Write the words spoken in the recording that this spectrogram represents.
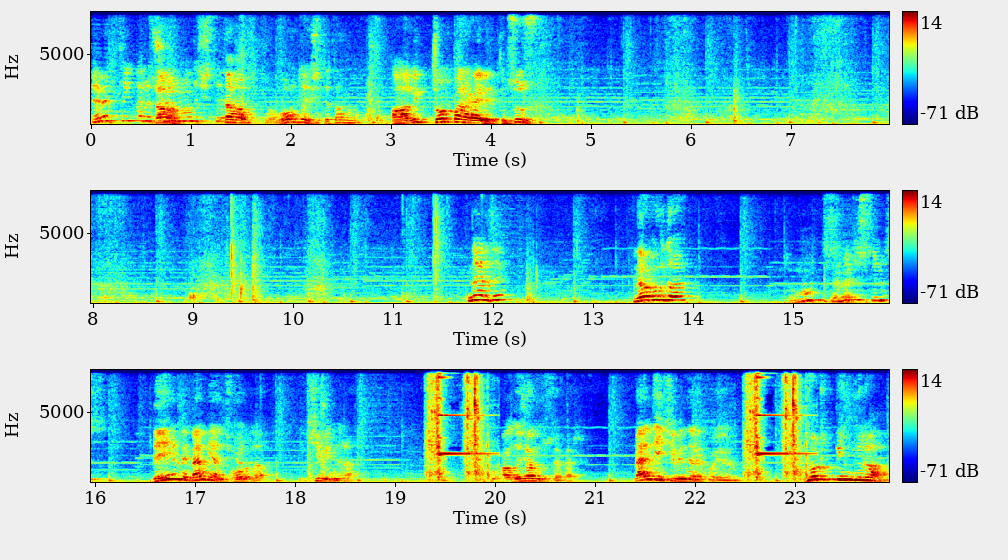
Evet tekrar açıyorum Tamam. al işte. Tamam. Ya orada işte tamam. Abi çok para kaybettim sus. Nerede? Ne burada? Tamam siz Evet. bilirsiniz. Değil mi? Ben mi yanlış gördüm? Orada. 2000 lira. Alacağım bu sefer. Ben de 2000 lira koyuyorum. 4000 lira.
